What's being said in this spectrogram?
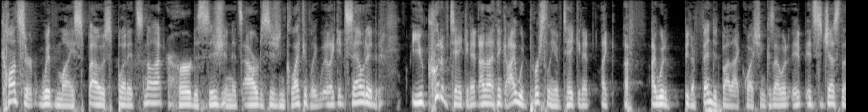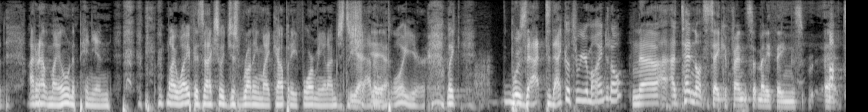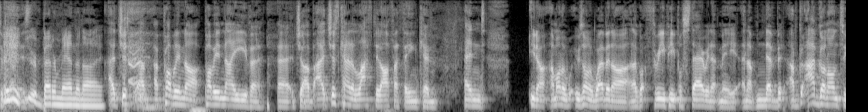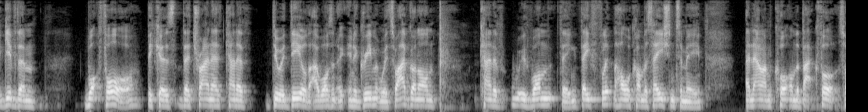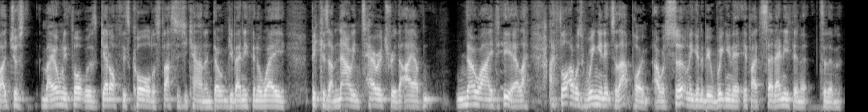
concert with my spouse, but it's not her decision. It's our decision collectively. Like it sounded, you could have taken it. And I think I would personally have taken it like a, I would have been offended by that question because I would it, it, suggests that I don't have my own opinion. my wife is actually just running my company for me, and I'm just a yeah, shadow yeah, yeah. employee here. Like, was that did that go through your mind at all? No, I, I tend not to take offense at many things. Uh, to be honest, you're a better man than I. I just, I, I probably not, probably a naive uh, job. I just kind of laughed it off. I think, and and you know, I'm on a, it was on a webinar and I've got three people staring at me and I've never been, I've, I've gone on to give them what for because they're trying to kind of do a deal that I wasn't in agreement with. So I've gone on kind of with one thing. They flipped the whole conversation to me and now I'm caught on the back foot. So I just, my only thought was get off this call as fast as you can and don't give anything away because I'm now in territory that I have no idea. Like I thought I was winging it to that point. I was certainly going to be winging it if I'd said anything to them.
